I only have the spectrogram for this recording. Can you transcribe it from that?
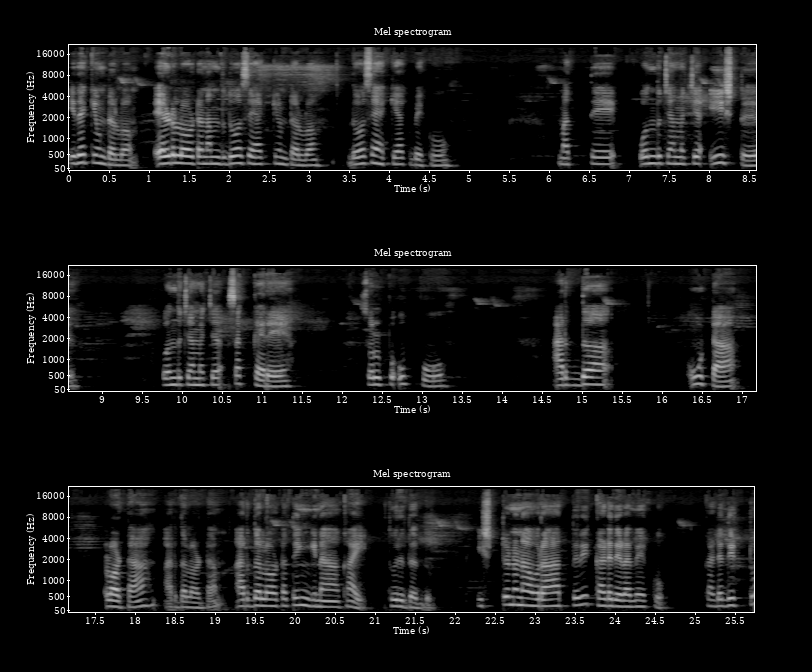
ಇದಕ್ಕೆ ಉಂಟಲ್ವ? ಎರಡು ಲೋಟ ನಮ್ಮದು ದೋಸೆ ಅಕ್ಕಿ ಉಂಟಲ್ವ? ದೋಸೆ ಅಕ್ಕಿ ಹಾಕಬೇಕು. ಮತ್ತು ಒಂದು ಚಮಚ ಈಸ್ಟ್ ಒಂದು ಚಮಚ ಸಕ್ಕರೆ, ಸ್ವಲ್ಪ ಉಪ್ಪು, ಅರ್ಧ ಊಟ, ಲೋಟ, ಅರ್ಧ ಲೋಟ. ಅರ್ಧ ಲೋಟ ತೆಂಗಿನಕಾಯಿ ತುರಿದದ್ದು. ಇಷ್ಟನ್ನು ನಾವು ರಾತ್ರಿ ಕಡೆದಿಡಬೇಕು. ಕಡೆದಿಟ್ಟು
